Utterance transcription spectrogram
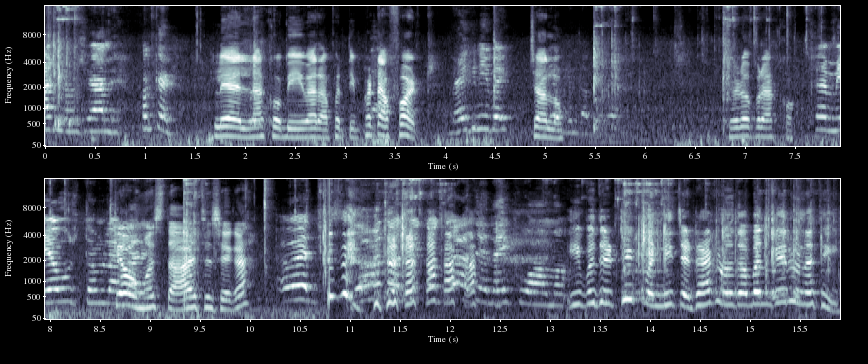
આલે લે નાખો બે વારા ફરતી. ફટાફટ. ચાલો. ઝડપ રાખો. હે મેવું તમલા કેવો મસ્ત હાથ છે કા? એ બધું ઠીક પણ નીચે ઢાંકણું તો બંધ કર્યું નથી.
